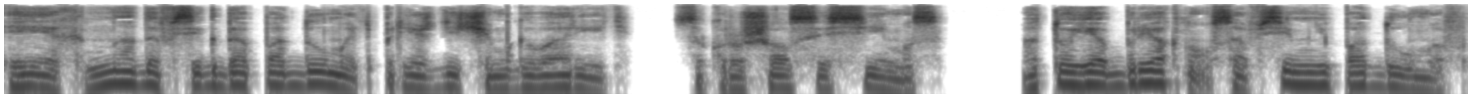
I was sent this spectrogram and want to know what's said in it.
«Эх, надо всегда подумать, прежде чем говорить», — сокрушался Симос. «А то я брякнул, совсем не подумав.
